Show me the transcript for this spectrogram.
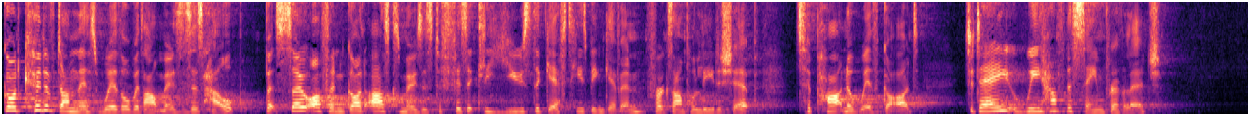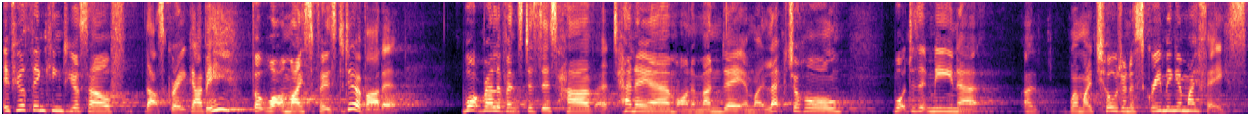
God could have done this with or without Moses' help, but so often God asks Moses to physically use the gift he's been given, for example, leadership, to partner with God. Today, we have the same privilege. If you're thinking to yourself, that's great, Gabbie, but what am I supposed to do about it? What relevance does this have at 10 a.m. on a Monday in my lecture hall? What does it mean at uh, when my children are screaming in my face?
